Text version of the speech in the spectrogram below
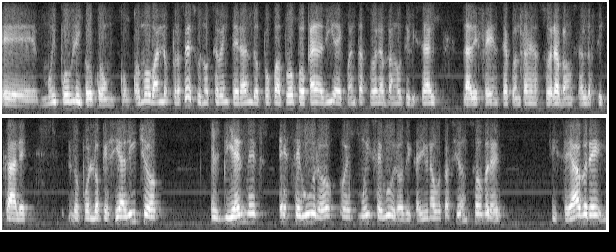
eh, muy público con, con cómo van los procesos. Uno se va enterando poco a poco, cada día, de cuántas horas van a utilizar la defensa, cuántas horas van a usar los fiscales. Lo, por lo que se ha dicho, el viernes es seguro o es muy seguro de que hay una votación sobre si se abre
